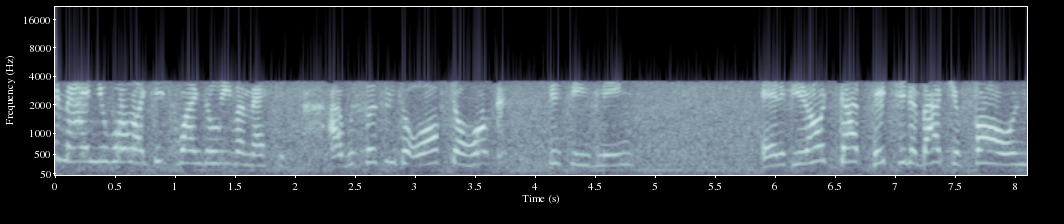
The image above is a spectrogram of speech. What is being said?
Emmanuel. I just wanted to leave a message. I was listening to Off the Hook this evening. And if you don't stop bitching about your phone,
